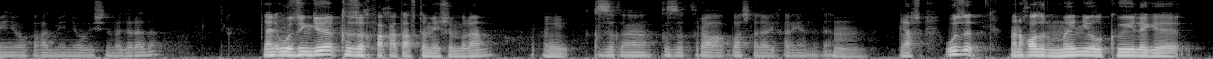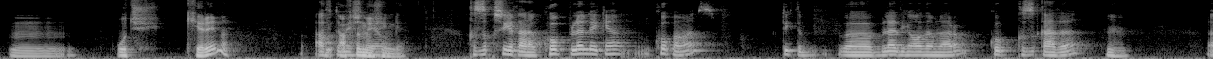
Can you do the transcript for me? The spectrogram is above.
manual faqat manual ishini bajaradi. Ya'ni o'zingga qiziq faqat automation bilan qiziq qiziqroq boshqalarga qaraganda hmm, yaxshi. O'zi mana hozir manual qalarga hmm, o'tish kerakmi? Avtomashinga qiziqishiga qarab ko'plar lekin ko'p emas. Bitta e, biladigan odamlarim ko'p qiziqadi. E,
